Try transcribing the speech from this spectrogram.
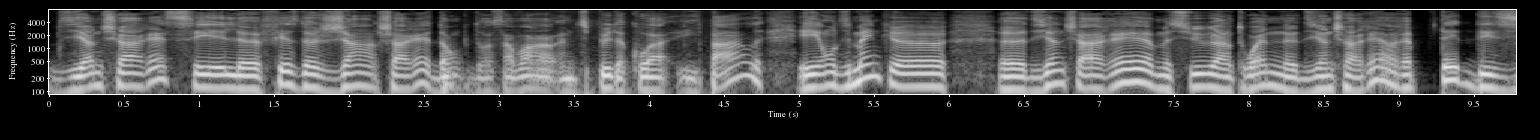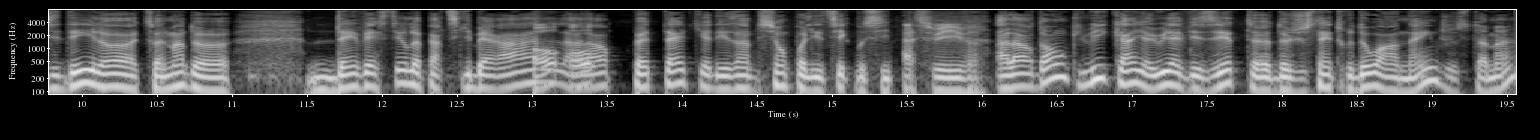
Dionne Charret, c'est le fils de Jean Charret, donc il doit savoir un petit peu de quoi il parle. Et on dit même que euh, Dionne Charret, Monsieur Antoine Dionne Charret, aurait peut-être des idées là actuellement de d'investir le Parti libéral. Oh, oh. Alors peut-être qu'il y a des ambitions politiques aussi. À suivre. Alors donc lui, quand il y a eu la visite de Justin Trudeau en Inde justement,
